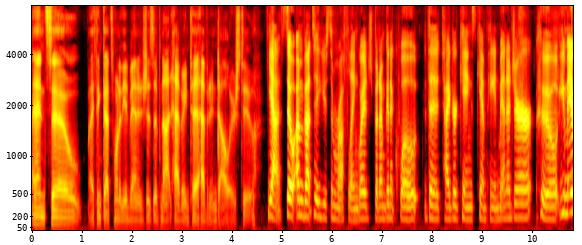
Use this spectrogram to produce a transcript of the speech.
And so I think that's one of the advantages of not having to have it in dollars too. Yeah. So I'm about to use some rough language, but I'm going to quote the Tiger King's campaign manager, who you may,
